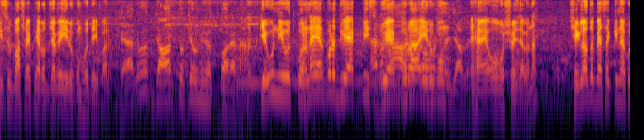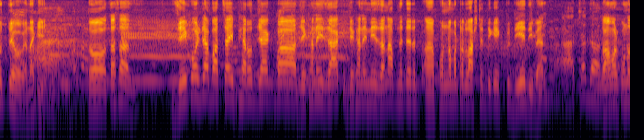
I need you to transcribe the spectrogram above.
কিছু বাসায় ফেরত যাবে এরকম হতেই পারে। ফেরত যাওয়ার তো কেউ নিয়ত করে না। কেউ নিয়ত করে না এরপরে দুই এক পিস দুই এক জোড়া এরকম। হ্যাঁ অবশ্যই যাবে না। সেগুলো তো বেচা কিনা করতে হবে নাকি? হ্যাঁ, তো চাচা যে কয়টা বাচ্চাই ফেরত যাক বা যেখানেই যাক যেখানে নিয়ে যান আপনাদের ফোন নাম্বারটা লাস্টের দিকে একটু দিয়ে দিবেন। আচ্ছা তো আমার কোনো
